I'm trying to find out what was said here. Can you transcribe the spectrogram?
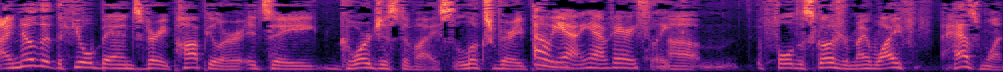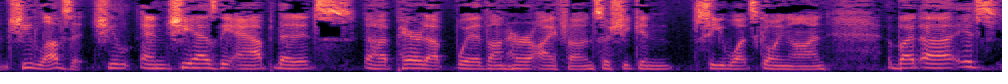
I know that the Fuel Band's very popular. It's a gorgeous device. It looks very pretty. Oh yeah, yeah, very sleek. Full disclosure, my wife has one. She loves it. She and she has the app that it's uh, paired up with on her iPhone, so she can see what's going on. But uh, it's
